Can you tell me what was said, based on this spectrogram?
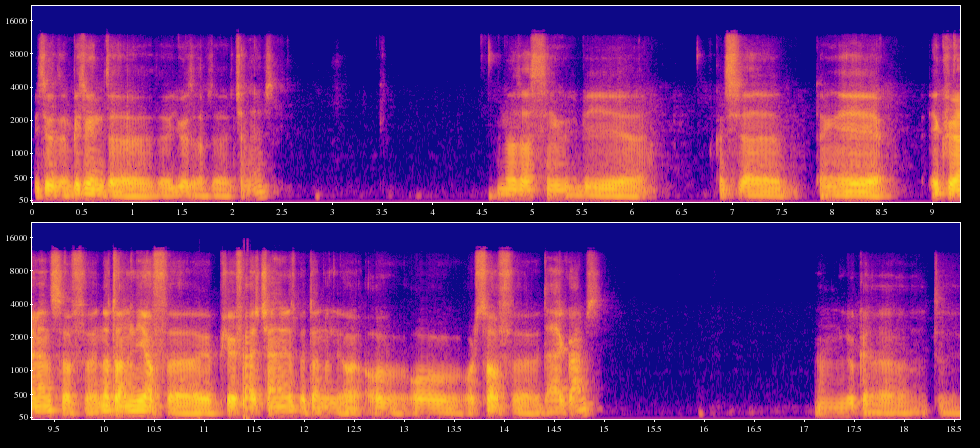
between, between the, the use of the channels. Another thing would be uh, consider a equivalence of uh, not only of uh, purified channels but only or, or, or also of uh, diagrams. And look uh, at the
